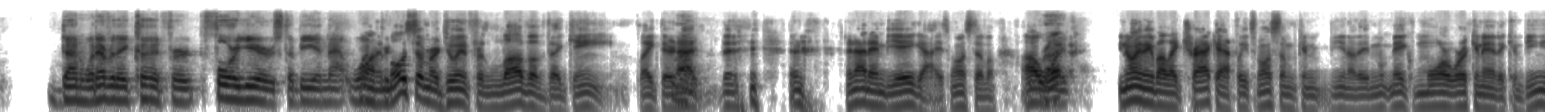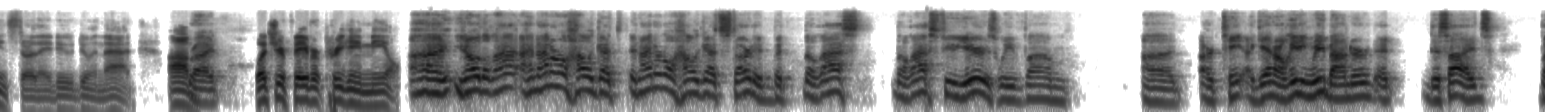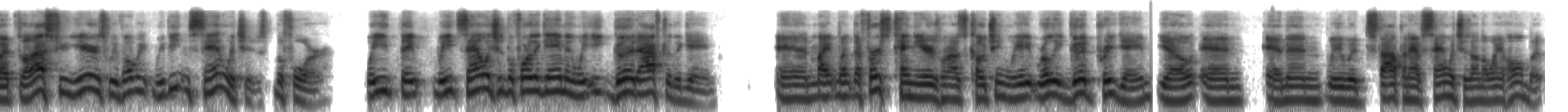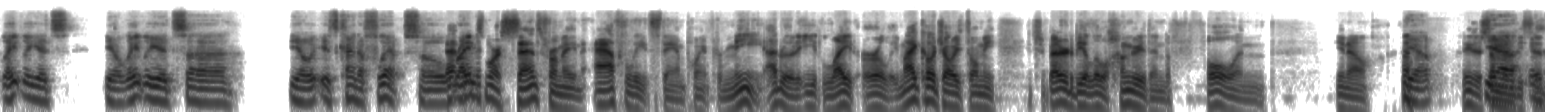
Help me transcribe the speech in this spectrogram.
done whatever they could for 4 years to be in that Well, one and most of them are doing it for love of the game. Like they're Right. not they're they're not NBA guys. Most of them. Uh, Right. What you know anything about like track athletes? Most of them can you know they make more working at a convenience store than they do doing that. Um, right. What's your favorite pregame meal? Uh, you know the last, and I don't know how it got, and I don't know how it got started, but the last the last few years we've um, uh, our team again our leading rebounder it decides, but the last few years we've always we've eaten sandwiches before. We eat they we eat sandwiches before the game and we eat good after the game. And my when, the first ten years when I was coaching, we ate really good pregame, you know, and and then we would stop and have sandwiches on the way home. But lately it's you know lately it's uh you know it's kind of flipped so That right makes more sense from an athlete standpoint for me. I'd rather eat light early. My coach always told me it's better to be a little hungry than to full, and you know, yeah I think there's something Yeah, to be said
